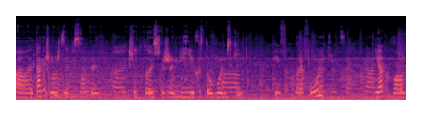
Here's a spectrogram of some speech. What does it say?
А також можете написати, якщо хтось вже біг стокгольмський півмарафон. Як вам?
